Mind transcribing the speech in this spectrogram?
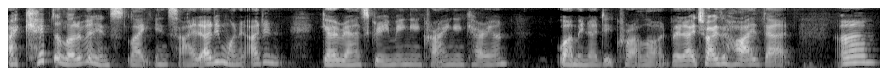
I kept a lot of it in like inside. I didn't want to. I didn't go around screaming and crying and carry on. Well, I mean, I did cry a lot, but I tried to hide that. Um,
